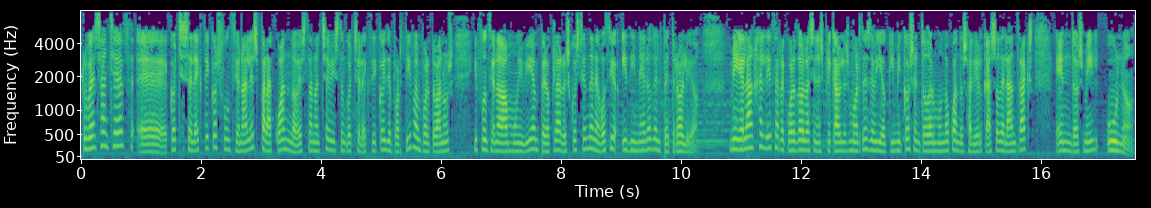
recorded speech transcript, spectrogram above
Rubén Sánchez, eh, coches eléctricos funcionales para cuándo? Esta noche he visto un coche eléctrico y deportivo en Puerto Banús y funcionaba muy bien, pero claro, es cuestión de negocio y dinero del petróleo. Miguel Ángel dice, recuerdo las inexplicables muertes de bioquímicos en todo el mundo cuando salió el caso del Antrax en 2001.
